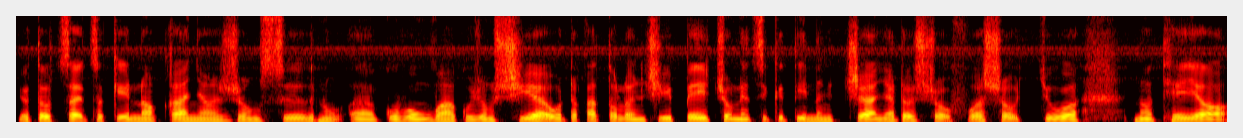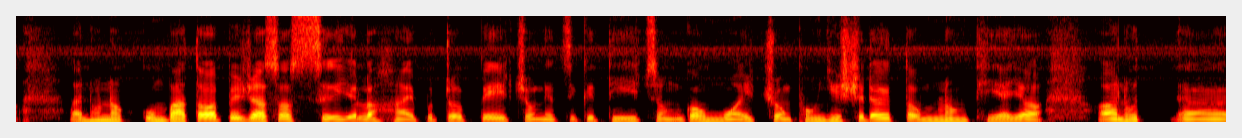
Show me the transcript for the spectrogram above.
rồi tao chạy cho cái nó cá nhớ rong sư nu à của vùng va của rong xia ở tất cả tao lần chỉ bé chồng này chỉ cái tin nâng cha nhớ đâu sầu phua sầu chùa nó thế giờ anh hôn nó cũng ba tao bé ra sở sự giờ là hai bút cho bé chồng này chỉ cái tin chồng có mỗi chồng phong dưới sở đời tao lòng thế giờ anh hút À,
